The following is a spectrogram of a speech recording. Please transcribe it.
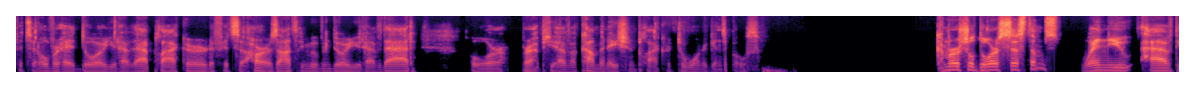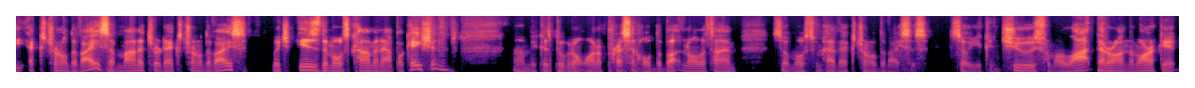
If it's an overhead door, you'd have that placard. If it's a horizontally moving door, you'd have that or perhaps you have a combination placard to warn against both. Commercial door systems, when you have the external device, a monitored external device, which is the most common application, um, because people don't want to press and hold the button all the time. So most of them have external devices. So you can choose from a lot that are on the market.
